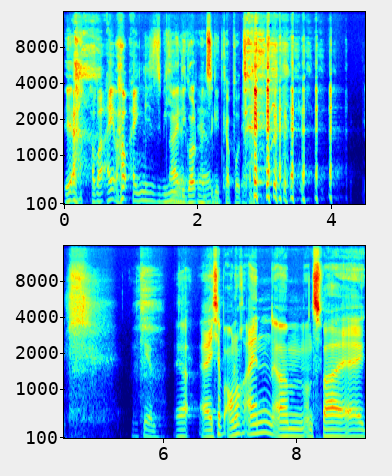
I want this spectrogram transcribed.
Ja. Aber eigentlich ist es wie. Nein, die Goldmünze ja. geht kaputt. Ja. okay. Ja. Äh, ich habe auch noch einen, ähm, und zwar äh,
